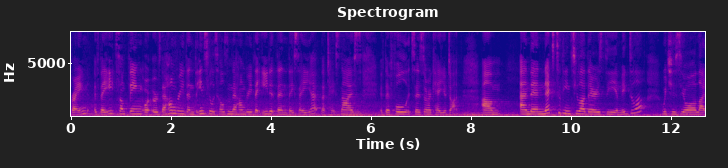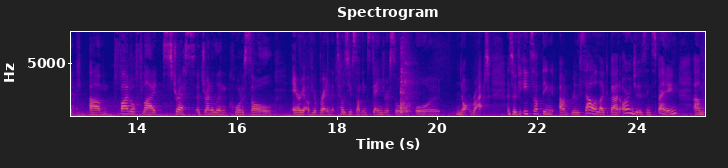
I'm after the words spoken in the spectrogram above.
brain, if they eat something or, or, if they're hungry, then the insula tells them they're hungry. If they eat it, then they say, yeah, that tastes nice. If they're full, it says, okay, you're done. Um, and then next to the insula, there is the amygdala, which is your like um, fight or flight, stress, adrenaline, cortisol area of your brain that tells you if something's dangerous or, or not right. And so if you eat something um, really sour, like bad oranges in Spain, um,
